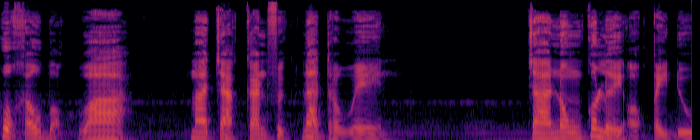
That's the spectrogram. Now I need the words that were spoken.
พวกเขาบอกว่า มาจากการฝึกลาดตระเวน จานงก็เลยออกไปดู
